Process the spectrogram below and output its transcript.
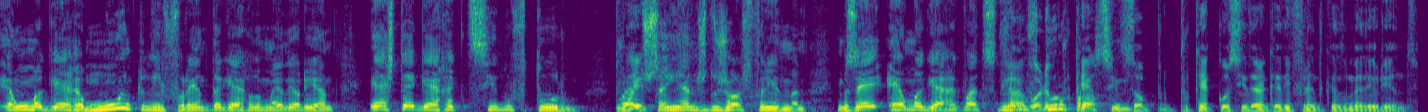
é uma guerra muito diferente da guerra do Médio Oriente. Esta é a guerra que decide o futuro. Não é dos 100 anos do George Friedman, mas é, é uma guerra que vai decidir Já o futuro porque, próximo. Só porque é que considera que é diferente que a do Médio Oriente?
